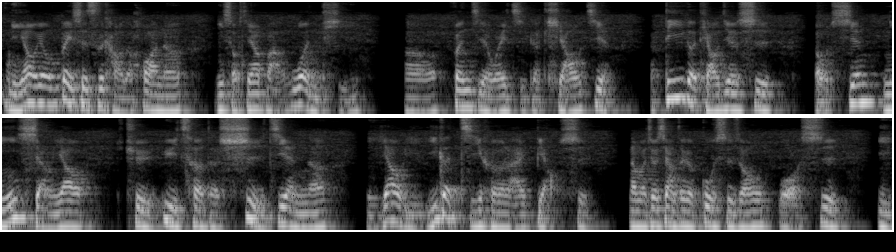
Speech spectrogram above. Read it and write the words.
你要用贝氏思考的话呢，你首先要把问题呃分解为几个条件。第一个条件是。首先，你想要去预测的事件呢，你要以一个集合来表示。那么，就像这个故事中，我是以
